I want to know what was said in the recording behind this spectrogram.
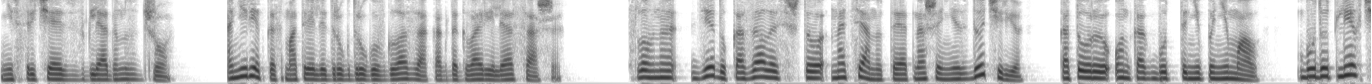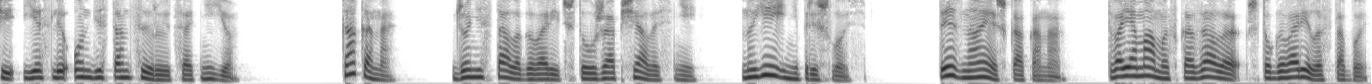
не встречаясь взглядом с Джо. Они редко смотрели друг другу в глаза, когда говорили о Саше. Словно деду казалось, что натянутые отношения с дочерью, которую он как будто не понимал, будут легче, если он дистанцируется от нее. «Как она?» Джонни стала говорить, что уже общалась с ней, но ей и не пришлось. «Ты знаешь, как она. Твоя мама сказала, что говорила с тобой».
